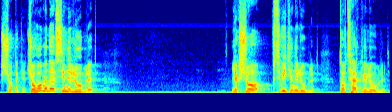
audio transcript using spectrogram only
Що таке? Чого мене всі не люблять? Якщо в світі не люблять, то в церкві люблять.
